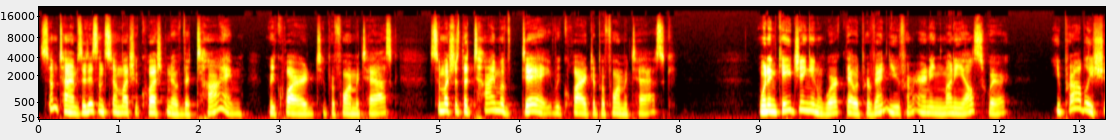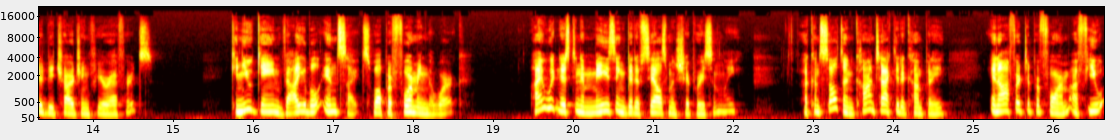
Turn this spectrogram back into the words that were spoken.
Sometimes it isn't so much a question of the time required to perform a task, so much as the time of day required to perform a task. When engaging in work that would prevent you from earning money elsewhere, you probably should be charging for your efforts. Can you gain valuable insights while performing the work? I witnessed an amazing bit of salesmanship recently. A consultant contacted a company and offered to perform a few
